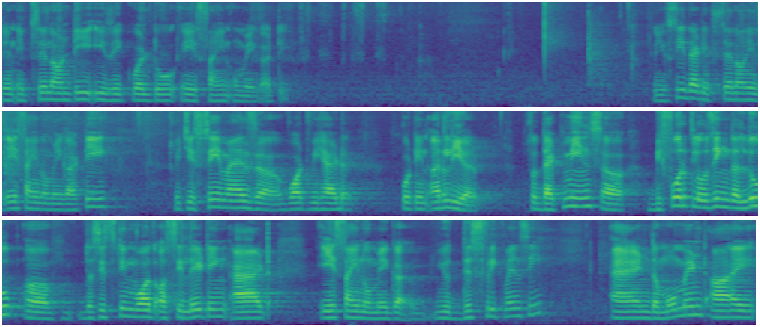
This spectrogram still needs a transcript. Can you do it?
then epsilon t is equal to a sin omega t. So, you see that epsilon is a sin omega t which is same as uh, what we had put in earlier. So, that means uh, before closing the loop uh, the system was oscillating at a sin omega with this frequency and the moment I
